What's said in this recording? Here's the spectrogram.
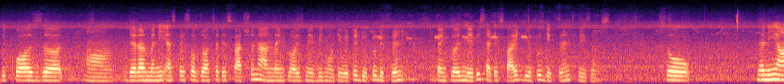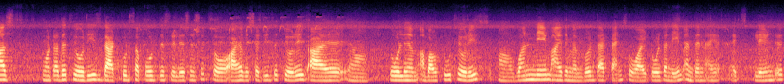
because uh, uh, there are many aspects of job satisfaction and the employees may be motivated due to different the employees may be satisfied due to different reasons. So then he asked what are the theories that could support this relationship. So I have studied the theories. I uh, told him about two theories. Uh, one name I remembered that time, so I told the name and then I explained it.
